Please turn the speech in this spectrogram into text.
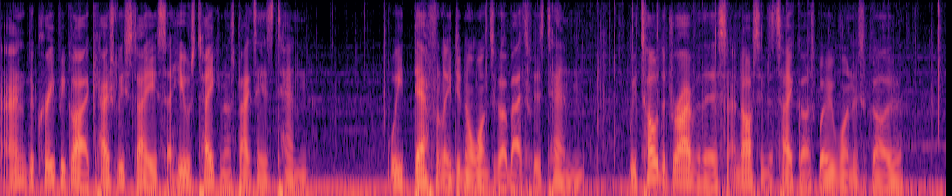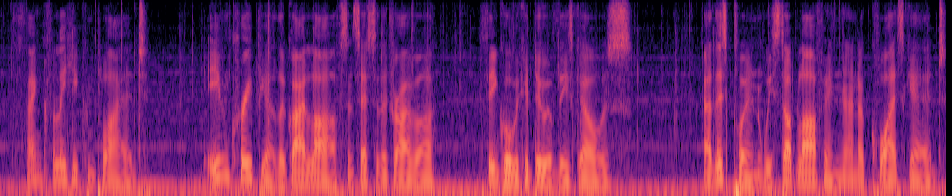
and the creepy guy casually states that he was taking us back to his tent. We definitely did not want to go back to his tent. We told the driver this and asked him to take us where we wanted to go. Thankfully he complied. Even creepier, the guy laughs and says to the driver, think what we could do with these girls. At this point, we stopped laughing and are quite scared.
